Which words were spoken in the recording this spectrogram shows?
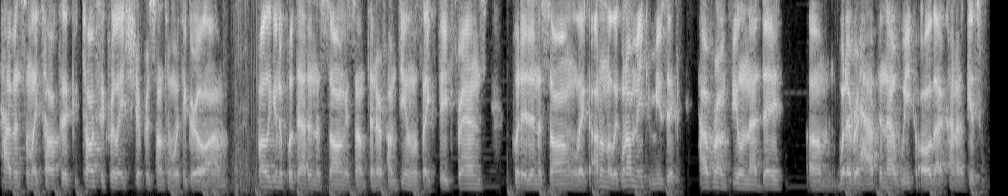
having some like toxic toxic relationship or something with a girl, I'm probably gonna put that in a song or something. Or if I'm dealing with like fake friends, put it in a song. Like I don't know, like when I'm making music, however I'm feeling that day, um, whatever happened that week, all that kind of gets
